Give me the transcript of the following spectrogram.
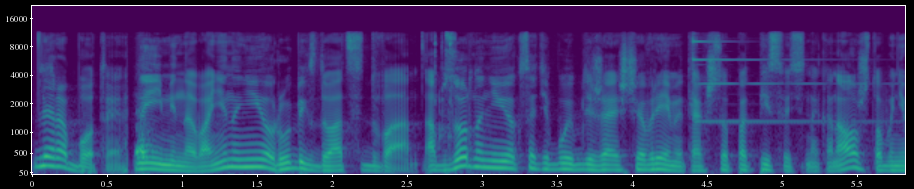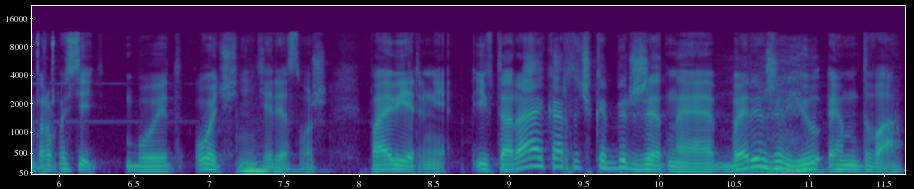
для работы. Наименование на нее Rubix 22. Обзор на нее, кстати, будет в ближайшее время, так что подписывайтесь на канал, чтобы не пропустить. Будет очень интересно уж, поверь мне. И вторая карточка бюджетная, Behringer UM2.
